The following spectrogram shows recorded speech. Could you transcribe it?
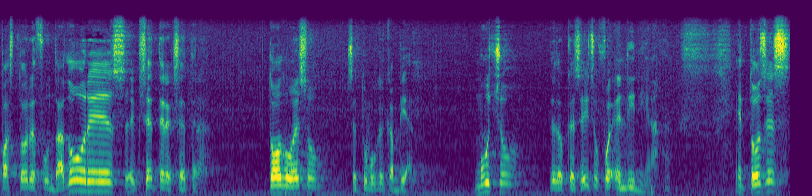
pastores fundadores, etcétera, etcétera. Todo eso se tuvo que cambiar. Mucho de lo que se hizo fue en línea. Entonces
